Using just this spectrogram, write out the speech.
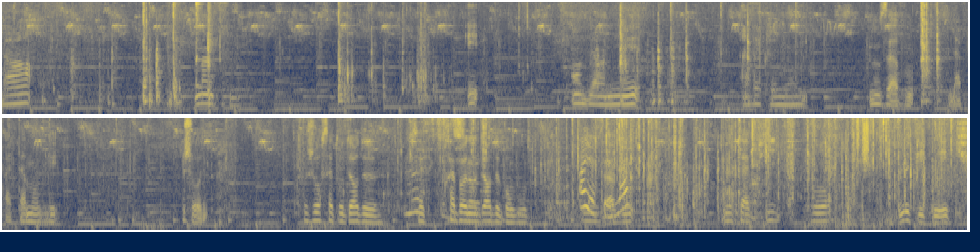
Voilà. Mince. Et en dernier, avec le moule, nous avons la pâte à modeler jaune. Toujours cette odeur de, cette très bonne odeur de bonbon. Ah, il y a celle-là. le tapis pour le pique-nique.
